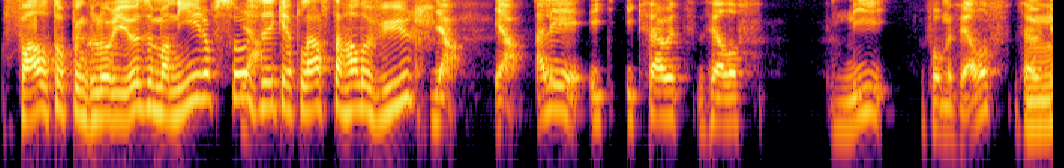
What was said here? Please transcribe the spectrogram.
faalt op een glorieuze manier of zo. Ja. Zeker het laatste half uur. ja, ja. Allee, ik, ik zou het zelfs niet voor mezelf, zou Mhm. ik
